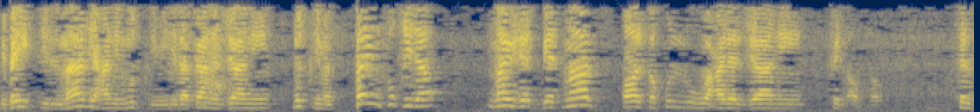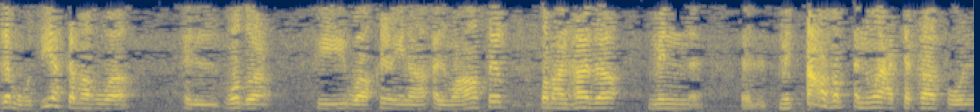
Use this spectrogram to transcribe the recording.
ببيت المال عن المسلم إذا كان الجاني مسلما. فإن فقد ما يوجد بيت مال قال فكله على الجاني في الأظهر. تلزمه الدية كما هو الوضع في واقعنا المعاصر. طبعا هذا من من أعظم أنواع التكافل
